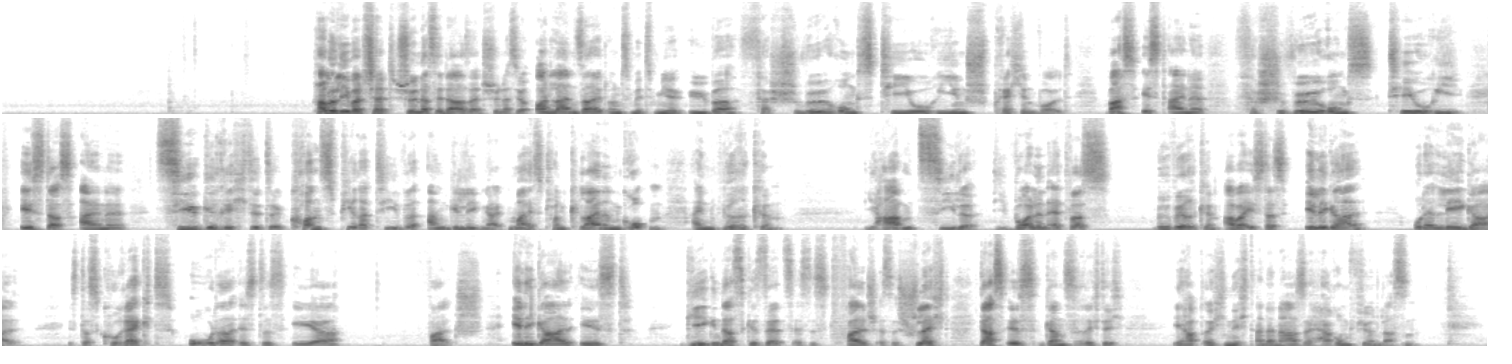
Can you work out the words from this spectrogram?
Hallo lieber Chat, schön, dass ihr da seid, schön, dass ihr online seid und mit mir über Verschwörungstheorien sprechen wollt. Was ist eine Verschwörungstheorie? Ist das eine zielgerichtete, konspirative Angelegenheit, meist von kleinen Gruppen, ein Wirken? Die haben Ziele, die wollen etwas bewirken, aber ist das illegal oder legal? Ist das korrekt oder ist es eher falsch? Illegal ist gegen das Gesetz, es ist falsch, es ist schlecht. Das ist ganz richtig. Ihr habt euch nicht an der Nase herumführen lassen.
